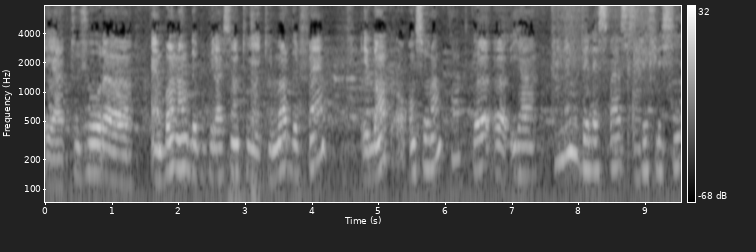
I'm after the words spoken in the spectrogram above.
Il y a toujours euh, un bon nombre de populations qui, qui, meurent de faim. Et donc, on se rend compte qu'il y a quand même de l'espace à réfléchir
